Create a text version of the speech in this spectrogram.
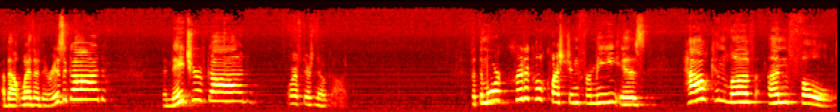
about whether there is a God, the nature of God, or if there's no God. But the more critical question for me is how can love unfold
